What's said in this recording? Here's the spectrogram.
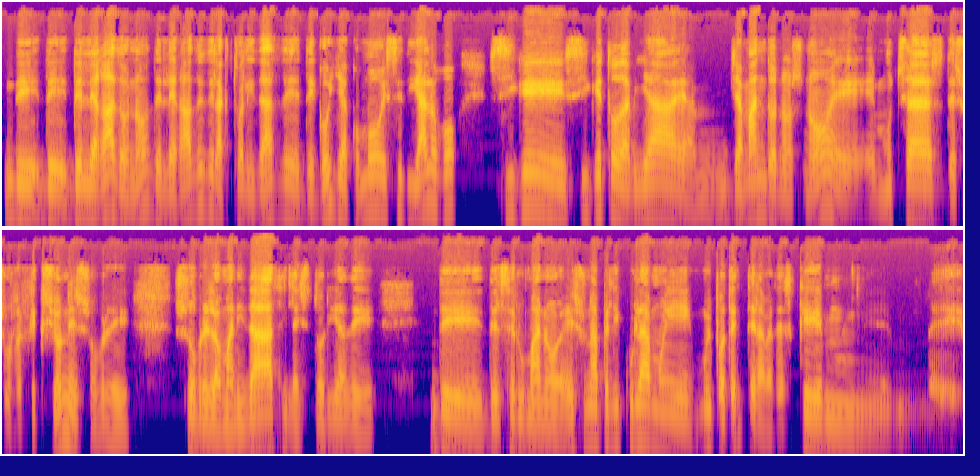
del legado, ¿no? Del legado y de la actualidad de, Goya, cómo ese diálogo sigue, sigue todavía em, llamándonos, ¿no? Eh, en muchas de sus reflexiones sobre, sobre la humanidad y la historia de, del ser humano. Es una película muy, muy potente, la verdad es que mm, eh,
